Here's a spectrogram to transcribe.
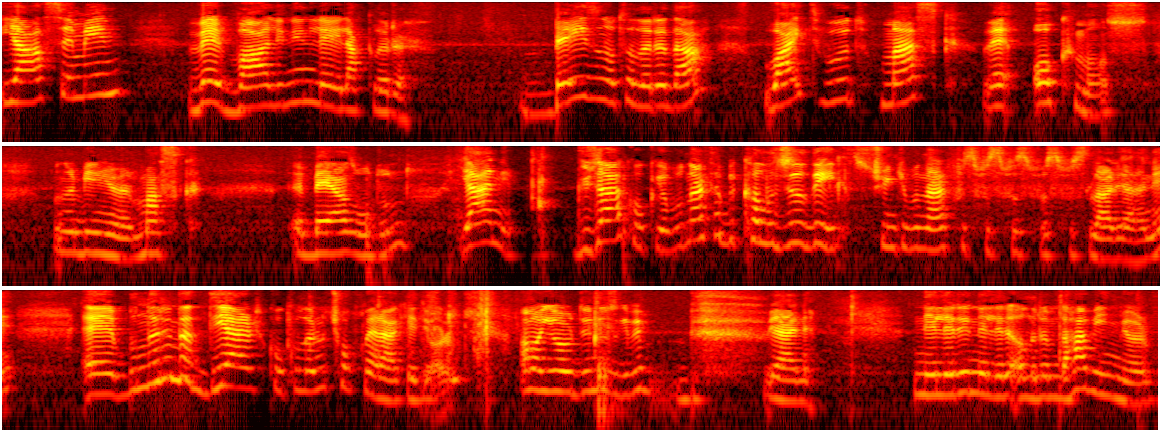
yasemin ve valinin leylakları Base notaları da Whitewood, Musk ve Oak Moss. Bunu bilmiyorum. Musk. E, beyaz odun. Yani güzel kokuyor. Bunlar tabii kalıcı değil. Çünkü bunlar fıs fıs fıs fıs fıslar yani. E, bunların da diğer kokularını çok merak ediyorum. Ama gördüğünüz gibi yani neleri neleri alırım daha bilmiyorum.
